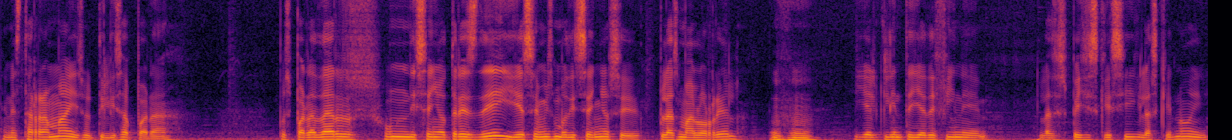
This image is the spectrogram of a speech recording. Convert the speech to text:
en esta rama y se utiliza para, pues para dar un diseño 3D y ese mismo diseño se plasma a lo real. Y el cliente ya define las especies que sí y las que no. Y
